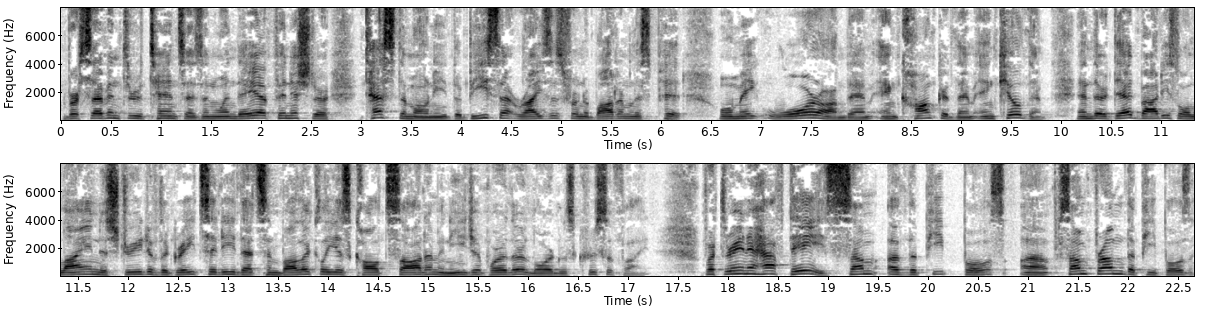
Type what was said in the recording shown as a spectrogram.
Verse 7 through 10 says, And when they have finished their testimony, the beast that rises from the bottomless pit will make war on them and conquer them and kill them. And their dead bodies will lie in the street of the great city that symbolically is called Sodom in Egypt, where their Lord was crucified. For three and a half days, some of the peoples, uh, some from the peoples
